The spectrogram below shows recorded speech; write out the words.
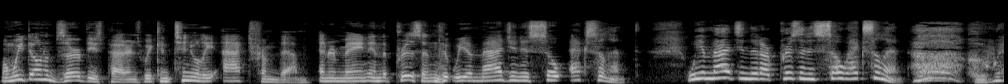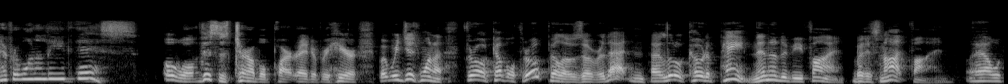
When we don't observe these patterns, we continually act from them and remain in the prison that we imagine is so excellent. We imagine that our prison is so excellent. Who would ever want to leave this? Oh, well, this is terrible part right over here, but we just want to throw a couple throw pillows over that and a little coat of paint, and then it'll be fine. But it's not fine. Well,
